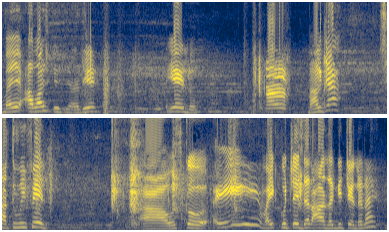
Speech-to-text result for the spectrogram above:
भाई आवाज़ कैसे आ रही है? ये लो। भाग जा। सातवीं फेल। आ उसको ए भाई कुछ इधर आ लगे चल रहा है।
